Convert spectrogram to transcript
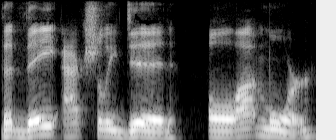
that they actually did a lot more.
